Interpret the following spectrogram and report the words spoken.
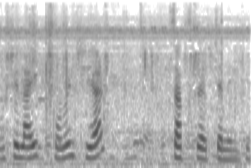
অবশ্যই লাইক কমেন্ট শেয়ার সাবস্ক্রাইব চ্যানেলকে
